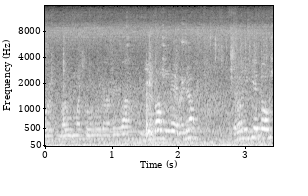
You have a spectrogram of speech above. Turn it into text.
work bago matulog natin wa. Jibong meron nyo? Meron ni Jibong?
